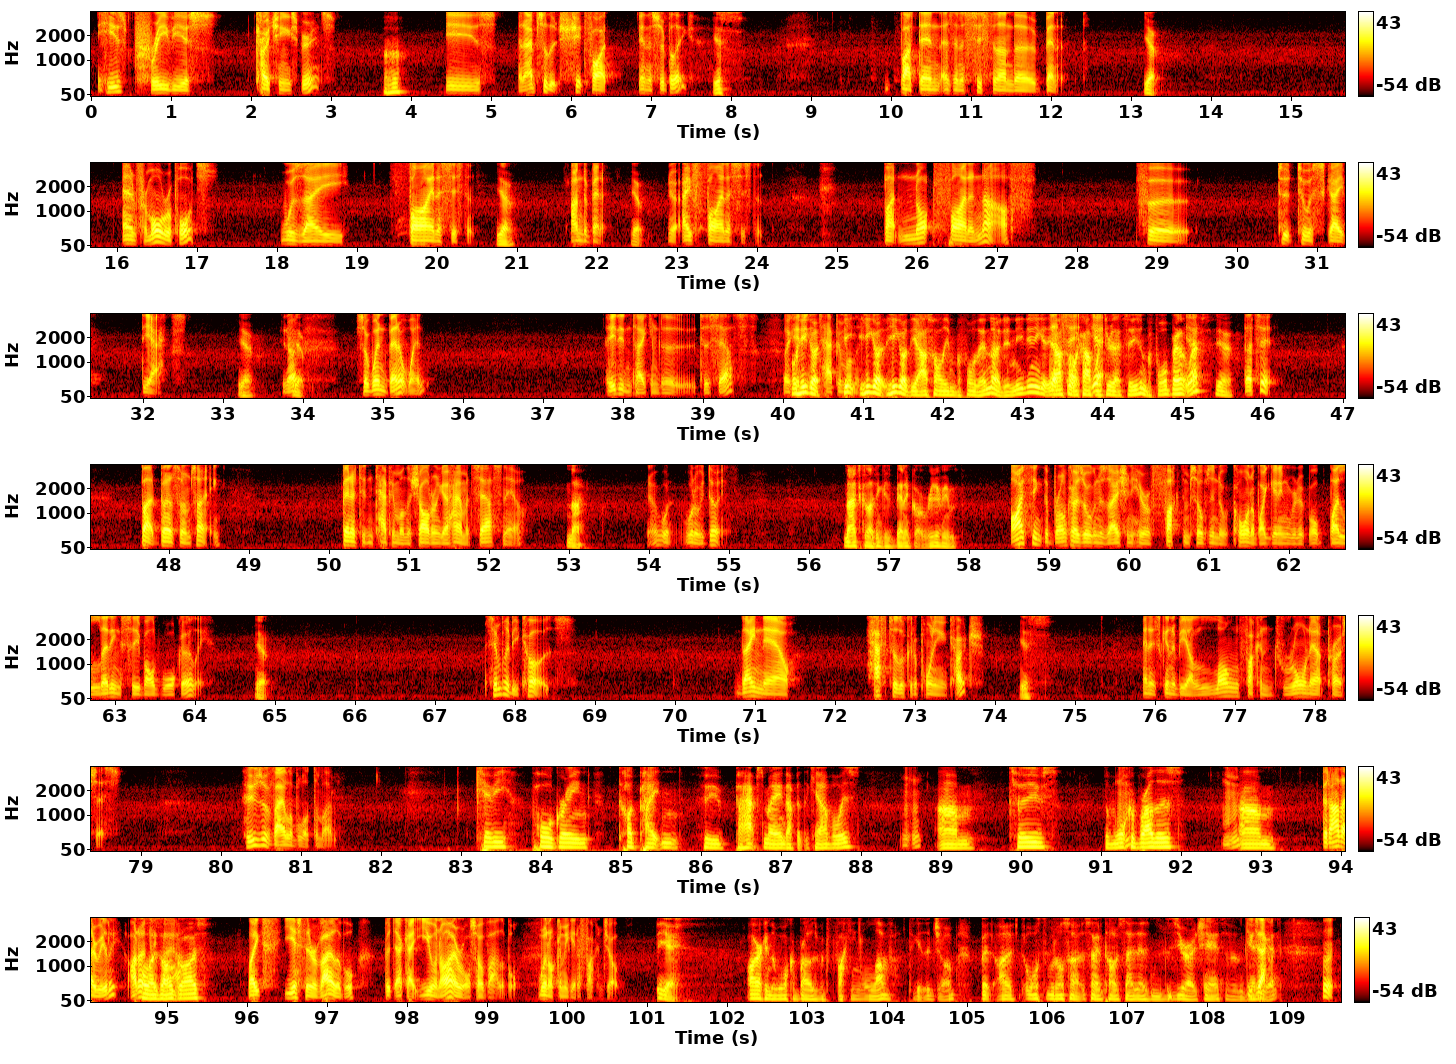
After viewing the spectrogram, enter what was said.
his previous coaching experience Uh-huh. is an absolute shit fight in the Super League, Yes. but then as an assistant under Bennett. Yep. and from all reports, was a fine assistant Yeah. under Bennett. Yep. You know, a fine assistant, but not fine enough for to to escape the axe. Yeah. You know. Yep. So when Bennett went, he didn't take him to to Souths. Like Well, he, he got tap him he, on the. he got he got the asshole in before then though, didn't he? Didn't he get the That's asshole it, halfway yeah. through that season before Bennett Yeah. left? Yeah. That's it. But but that's what I'm saying. Bennett didn't tap him on the shoulder and go, "Hey, I'm at Souths now." No. You know what? What are we doing? No, it's because I think because Bennett got rid of him. I think the Broncos organization here have fucked themselves into a corner by getting rid of, or by letting Seibold walk early. Yeah. Simply because they now have to look at appointing a coach, Yes. and it's going to be a long, fucking drawn out process. Who's available at the moment? Kevy, Paul Green, Todd Payten, who perhaps may end up at the Cowboys. Mm-hmm. Um, Tooves, the Walker brothers, um, But are they really? I don't all those old guys. Like, yes, they're available, but okay, you and I are also available. We're not going to get a fucking job. Yeah. I reckon the Walker brothers would fucking love to get the job, but I also would also at the same time say there's zero chance of them getting Exactly. it. Hmm.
